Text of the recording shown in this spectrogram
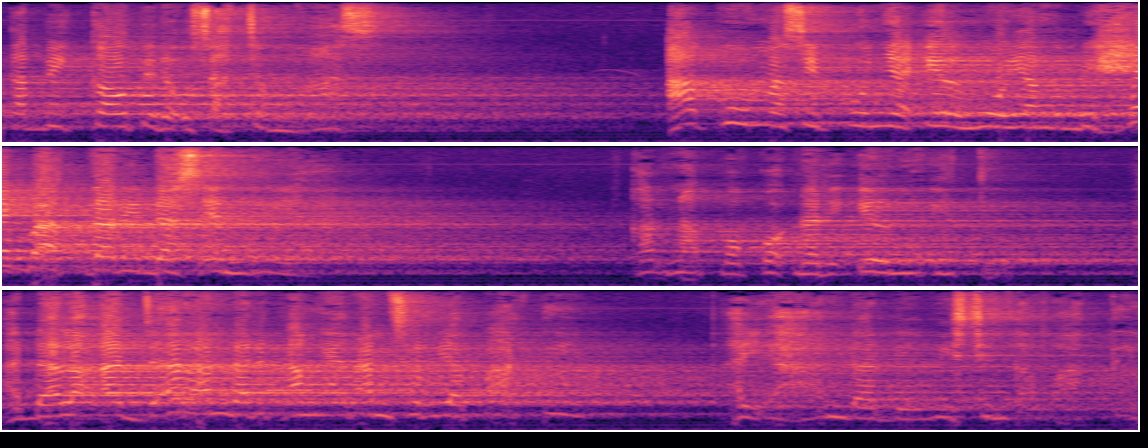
tapi kau tidak usah cemas. Aku masih punya ilmu yang lebih hebat dari Dasendria. Karena pokok dari ilmu itu adalah ajaran dari Pangeran Suryapati, ayahanda Dewi Sintawati.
